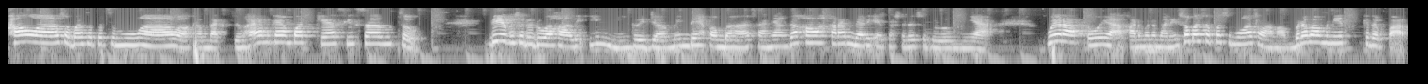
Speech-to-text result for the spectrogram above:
Halo sobat-sobat semua, welcome back to HMKM Podcast Season 2. Di episode 2 kali ini, gue jamin deh pembahasannya gak kalah keren dari episode sebelumnya. Gue Ratu yang akan menemani sobat-sobat semua selama berapa menit ke depan.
